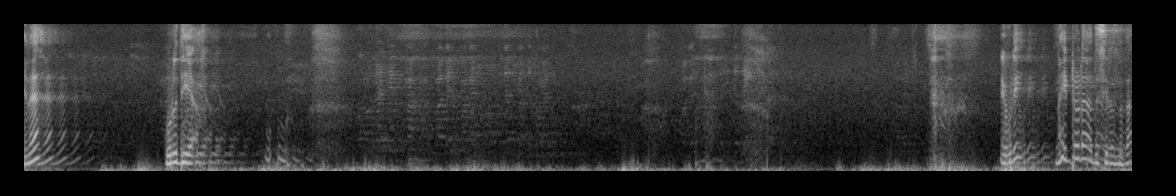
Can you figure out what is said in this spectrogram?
என்ன? உறுதியா? எப்படி? நைட்டோட அது சிறந்ததா?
